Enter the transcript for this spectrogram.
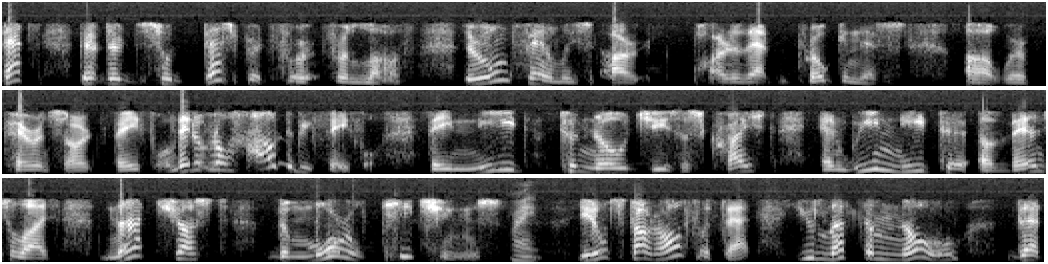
That's they're, they're so desperate for for love. Their own families are part of that brokenness uh, where parents aren't faithful and they don't know how to be faithful. They need to know Jesus Christ, and we need to evangelize not just the moral teachings. Right. You don't start off with that. You let them know that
